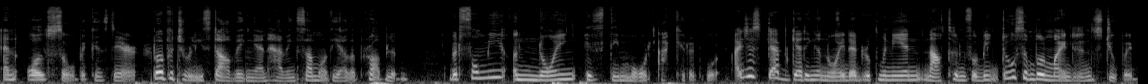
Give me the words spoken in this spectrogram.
and also because they're perpetually starving and having some or the other problem. But for me, annoying is the more accurate word. I just kept getting annoyed at Rukmini and Nathan for being too simple minded and stupid.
